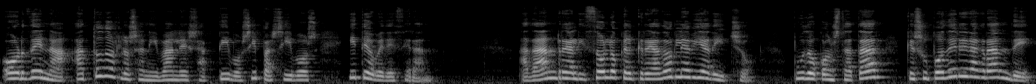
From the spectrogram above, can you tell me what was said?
Ordena a todos los animales activos y pasivos y te obedecerán. Adán realizó lo que el Creador le había dicho, pudo constatar que su poder era grande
